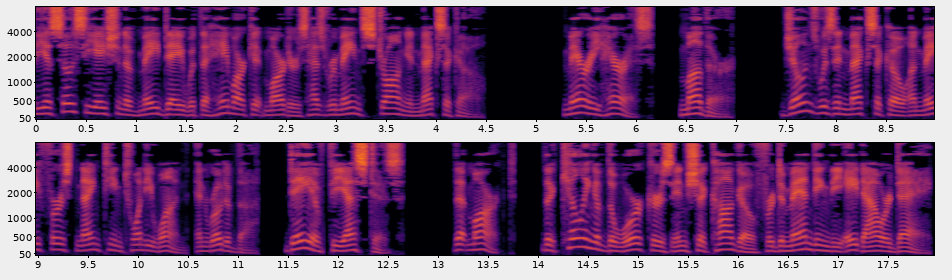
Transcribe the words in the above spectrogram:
The association of May Day with the Haymarket Martyrs has remained strong in Mexico. Mary Harris, Mother Jones was in Mexico on May 1, 1921, and wrote of the «day of fiestas» that marked «the killing of the workers in Chicago for demanding the eight-hour day».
